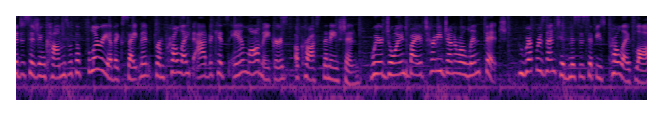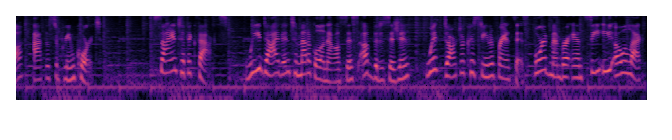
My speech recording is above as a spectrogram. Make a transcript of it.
The decision comes with a flurry of excitement from pro life advocates and lawmakers across the nation. We're joined by Attorney General Lynn Fitch, who represented Mississippi's pro life law at the Supreme Court. Scientific facts. We dive into medical analysis of the decision with Dr. Christina Francis, board member and CEO elect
